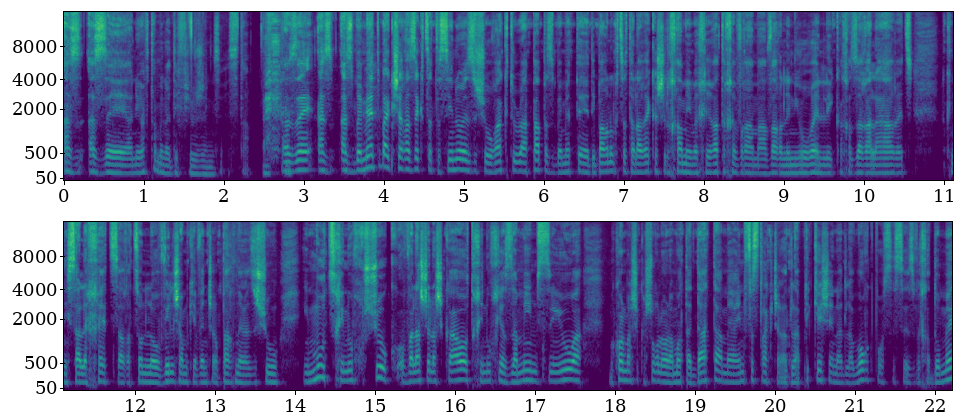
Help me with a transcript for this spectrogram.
אז אז אה, אני אוהב את המילה diffusion זה סתם אז אה, אז אז באמת בהקשר הזה קצת עשינו איזשהו רק to wrap up אז באמת אה, דיברנו קצת על הרקע שלך ממכירת החברה המעבר לניורלי חזרה לארץ הכניסה לחץ הרצון להוביל שם כוונצ'ר פרטנר איזשהו אימוץ חינוך שוק הובלה של השקעות חינוך יזמים סיוע בכל מה שקשור לעולמות הדאטה מה-infrastructure עד ל-application עד ל-work processes וכדומה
